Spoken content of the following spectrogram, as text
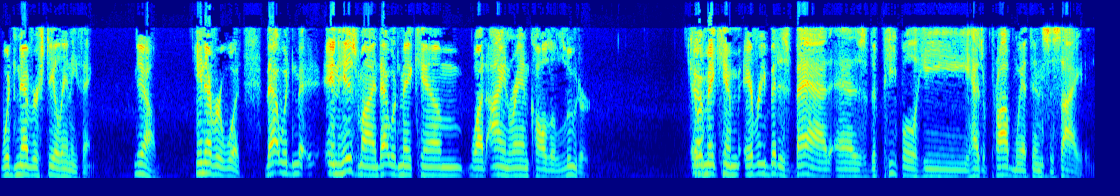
would never steal anything. yeah, He never would. That would, in his mind, that would make him what Ayn Rand called a looter. It would make him every bit as bad as the people he has a problem with in society.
